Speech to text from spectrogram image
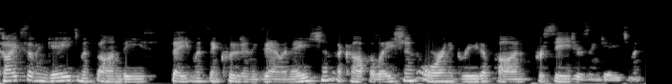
Types of engagements on these statements include an examination, a compilation, or an agreed upon procedures engagement.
